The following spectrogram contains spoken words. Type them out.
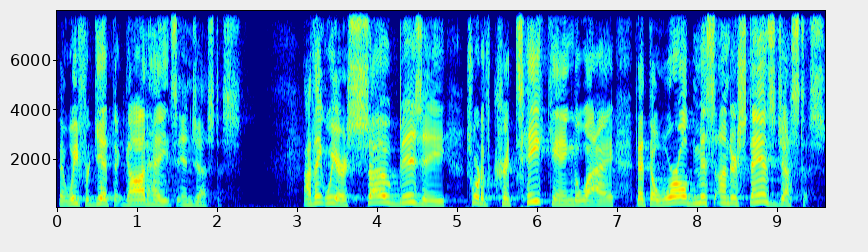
that we forget that God hates injustice. I think we are so busy sort of critiquing the way that the world misunderstands justice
